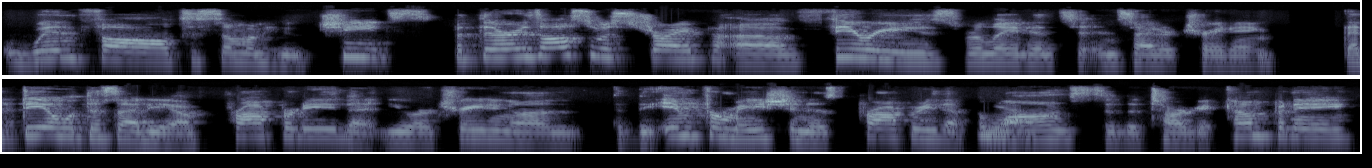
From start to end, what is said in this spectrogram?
windfall to someone who cheats. But there is also a stripe of theories related to insider trading that deal with this idea of property that you are trading on, that the information is property that belongs yeah. to the target company,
